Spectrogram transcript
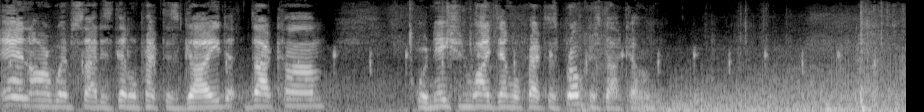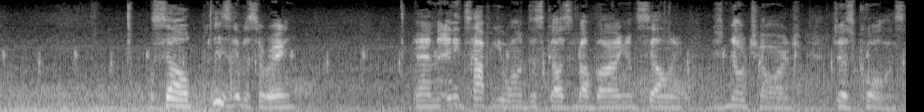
and our website is dentalpracticeguide.com or nationwide dentalpracticebrokers.com. So please give us a ring. And any topic you want to discuss about buying and selling, there's no charge. Just call us.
